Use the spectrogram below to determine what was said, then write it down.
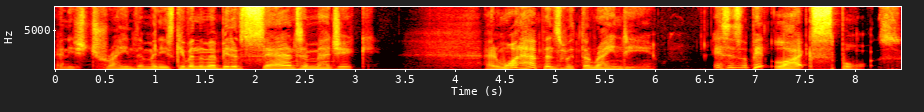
and he's trained them and he's given them a bit of Santa magic. And what happens with the reindeer is it's a bit like sports.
